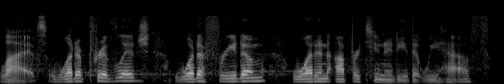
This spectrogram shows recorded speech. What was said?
lives. What a privilege, what a freedom, what an opportunity that we have.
